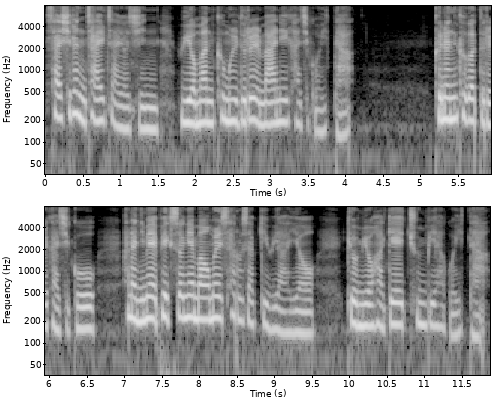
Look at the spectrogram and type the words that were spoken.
사실은 잘 짜여진 위험한 그물들을 많이 가지고 있다. 그는 그것들을 가지고 하나님의 백성의 마음을 사로잡기 위하여 교묘하게 준비하고 있다.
